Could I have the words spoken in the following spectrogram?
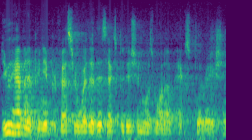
Do you have an opinion, Professor, whether this expedition was one of exploration,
